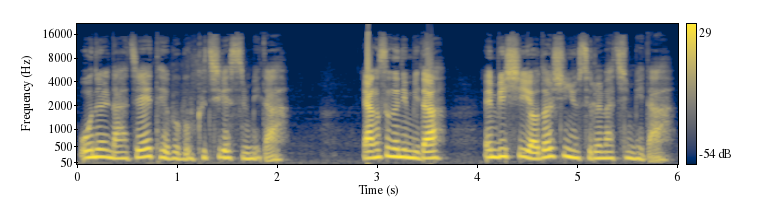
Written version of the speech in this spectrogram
오늘 낮에 대부분 그치겠습니다. 양승은입니다. MBC 8시 뉴스를 마칩니다.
